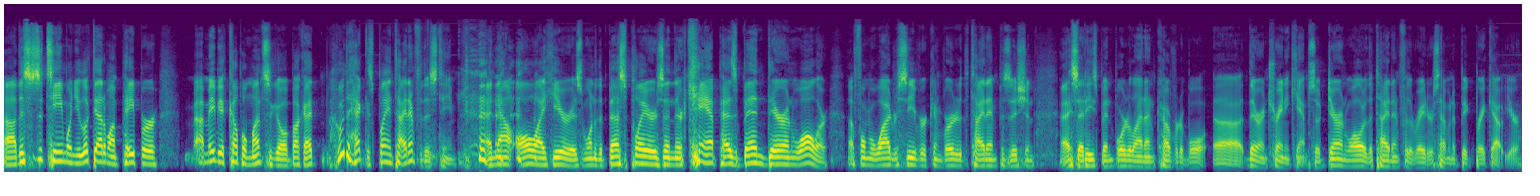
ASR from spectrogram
Uh, this is a team, when you looked at them on paper, uh, maybe a couple months ago, Buck, I, who the heck is playing tight end for this team? And now all I hear is one of the best players in their camp has been Darren Waller, a former wide receiver converted to the tight end position. I said he's been borderline uncoverable uh, there in training camp. So Darren Waller, the tight end for the Raiders, having a big breakout year.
